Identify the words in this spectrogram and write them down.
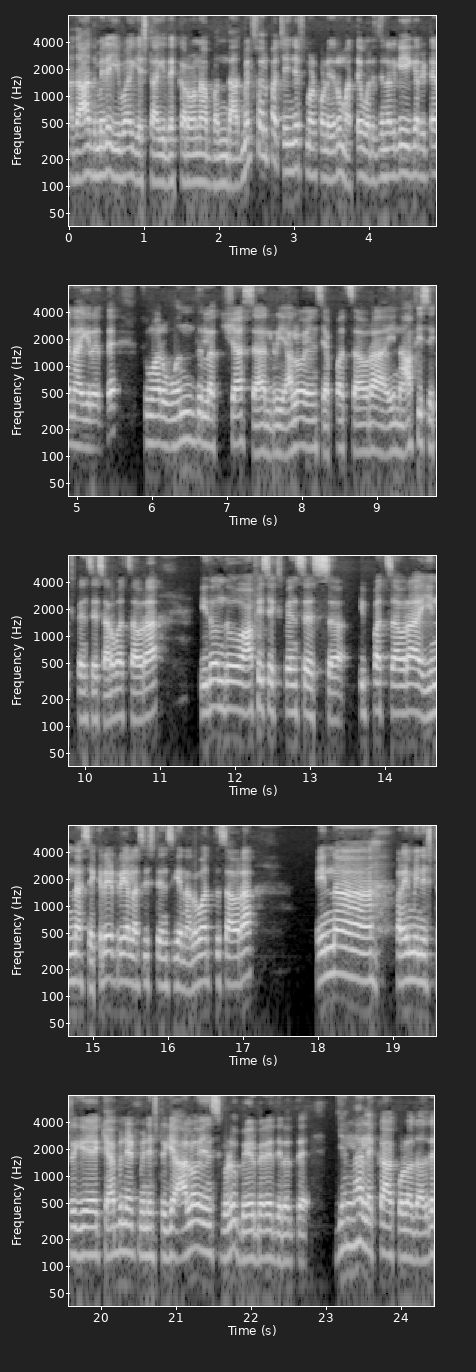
ಅದಾದ್ಮೇಲೆ ಇವಾಗ ಎಷ್ಟಾಗಿದೆ? ಕರೋನಾ ಬಂದಾದ್ಮೇಲೆ ಸ್ವಲ್ಪ ಚೇಂಜಸ್ ಮಾಡ್ಕೊಂಡಿದ್ರು. ಮತ್ತೆ ಒರಿಜಿನಲ್ಗೆ ಈಗ ರಿಟರ್ನ್ ಆಗಿರುತ್ತೆ. ಸುಮಾರು ಒಂದು ಲಕ್ಷ ಸ್ಯಾಲ್ರಿ ಅಲೋಯನ್ಸ್ ಎಪ್ಪತ್ತು ಸಾವಿರ ಇನ್ನು ಆಫೀಸ್ ಎಕ್ಸ್ಪೆನ್ಸಸ್ ಅರವತ್ತು ಸಾವಿರ ಇದೊಂದು ಆಫೀಸ್ ಎಕ್ಸ್ಪೆನ್ಸಸ್ ಇಪ್ಪತ್ತು ಸಾವಿರ, ಇನ್ನು ಸೆಕ್ರೆಟರಿಯಲ್ ಅಸಿಸ್ಟೆನ್ಸ್ಗೆ ನಲವತ್ತು ಸಾವಿರ. ಇನ್ನ ಪ್ರೈಮ್ ಮಿನಿಸ್ಟ್ರಿಗೆ ಕ್ಯಾಬಿನೆಟ್ ಮಿನಿಸ್ಟ್ರಿಗೆ ಅಲೋಯೆನ್ಸ್ಗಳು ಬೇರೆ ಬೇರೆದಿರುತ್ತೆ ಎಲ್ಲ ಲೆಕ್ಕ ಹಾಕೊಳ್ಳೋದಾದ್ರೆ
